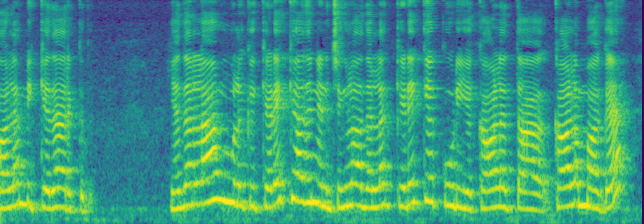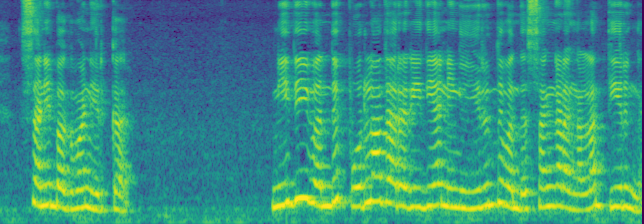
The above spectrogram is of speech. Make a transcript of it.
பலமிக்கதாக இருக்குது. எதெல்லாம் உங்களுக்கு கிடைக்காதுன்னு நினச்சிங்களோ அதெல்லாம் கிடைக்கக்கூடிய காலத்தா காலமாக சனி பகவான் இருக்கார். நிதி வந்து பொருளாதார ரீதியாக நீங்கள் இருந்து வந்த சங்கடங்கள்லாம் தீருங்க.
